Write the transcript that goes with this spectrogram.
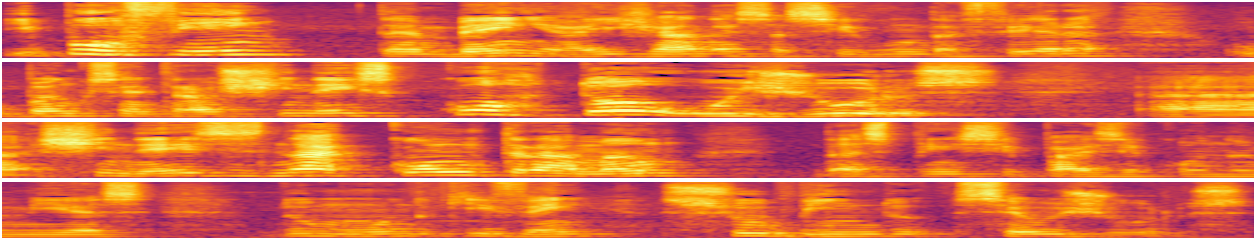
E por fim, também aí já nessa segunda-feira, o Banco Central Chinês cortou os juros uh, chineses na contramão das principais economias do mundo que vem subindo seus juros.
